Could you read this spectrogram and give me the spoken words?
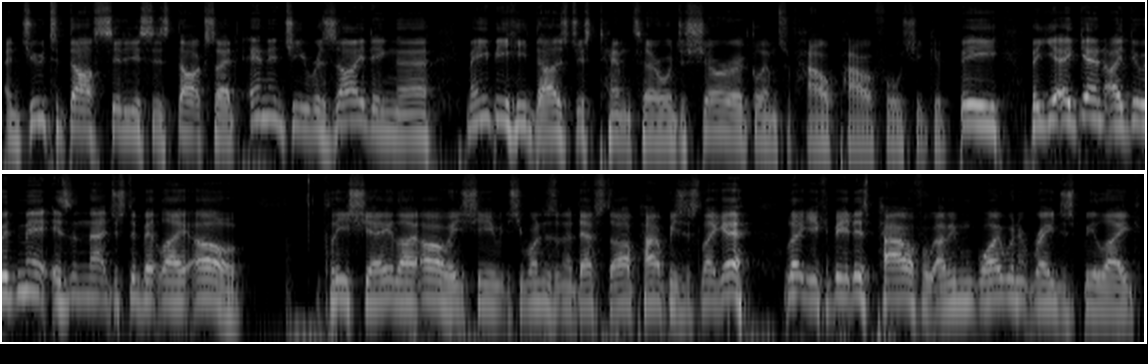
and due to Darth Sidious's dark side energy residing there, maybe he does just tempt her or just show her a glimpse of how powerful she could be. But yet again, I do admit, isn't that just a bit like, oh, cliche, like, oh, she she wanders on a Death Star. Palpatine's just like, yeah, look, you can be this powerful. I mean, why wouldn't Rey just be like,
